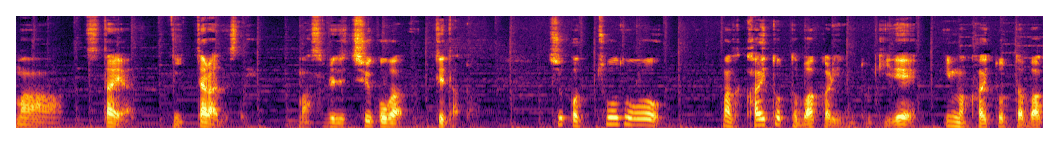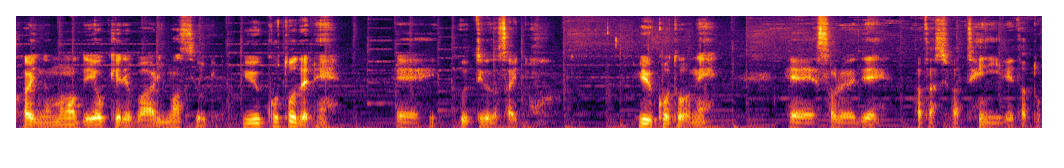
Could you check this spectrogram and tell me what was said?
まあ、ツタヤに行ったらですね、まあ、それで中古が売ってたと。中古ちょうど、まだ買い取ったばかりの時で、今買い取ったばかりのもので良ければありますよということでね、えー、売ってくださいということをね、えー、それで私は手に入れたと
